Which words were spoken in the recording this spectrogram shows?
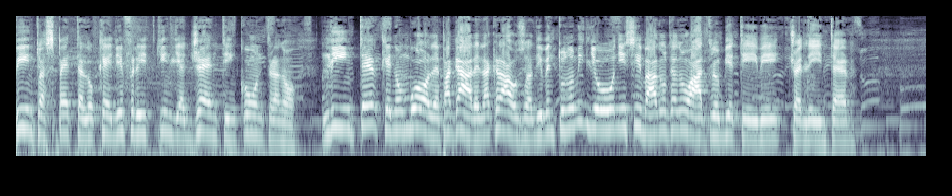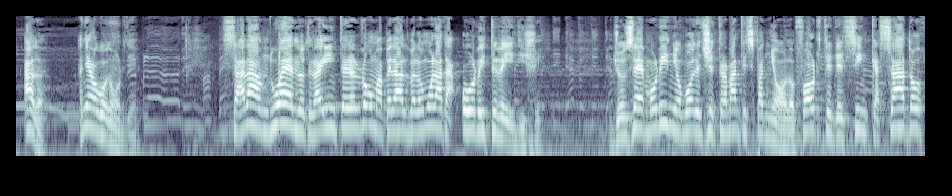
Pinto aspetta l'ok di Fritkin gli agenti incontrano l'Inter che non vuole pagare la clausola di 21 milioni si valutano altri obiettivi cioè l'Inter allora andiamo con ordine sarà un duello tra Inter e Roma per Alvaro Morata ore 13. Giuseppe Mourinho vuole il centravanti spagnolo, forte del sì incassato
